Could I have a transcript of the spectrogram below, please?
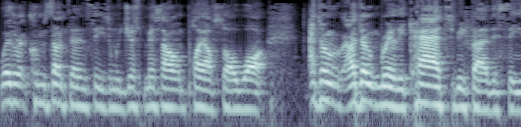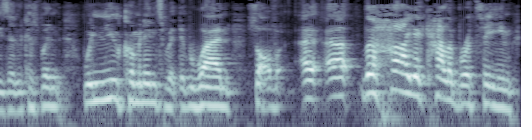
whether it comes down to the end of the season we just miss out on playoffs or what I don't I don't really care to be fair this season because when we knew coming into it that we weren't sort of the higher caliber team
